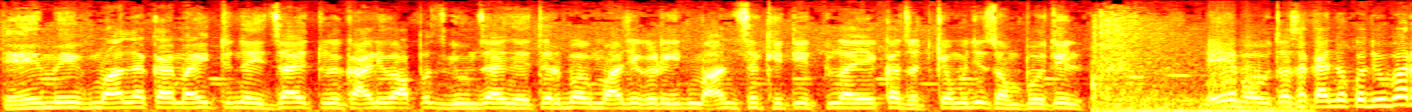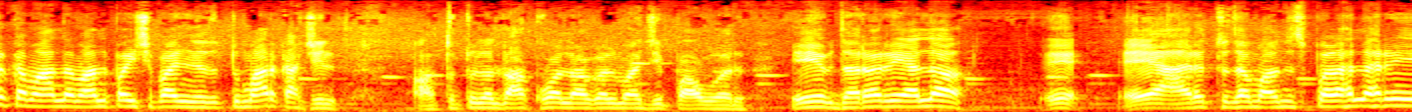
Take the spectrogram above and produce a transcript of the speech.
ते मी मला काय माहिती नाही. जाय तुला गाडी वापस घेऊन जाय नाही तर बघ माझ्याकडे माणसं किती तुला एका झटक्यामध्ये संपवतील. ए भाऊ तसं काय नको देऊ बरं का मला मला पैसे पाहिजे नाही तर तू मार खाशील. आता तुला दाखवा लागल माझी पावर ए धरा रे आला ए ए अरे तुझा माणूस पळाला रे.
